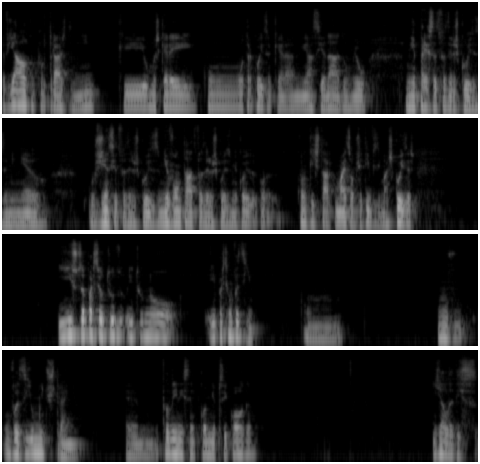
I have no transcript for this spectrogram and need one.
havia algo por trás de mim que eu mascarei com outra coisa, que era a minha ansiedade, o meu, a minha pressa de fazer as coisas, a minha urgência de fazer as coisas, a minha vontade de fazer as coisas, a minha coisa, conquistar mais objetivos e mais coisas. E isso desapareceu tudo e tornou. e apareceu um vazio. Um, um, um vazio muito estranho. Um, falei nisso com a minha psicóloga e ela disse:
